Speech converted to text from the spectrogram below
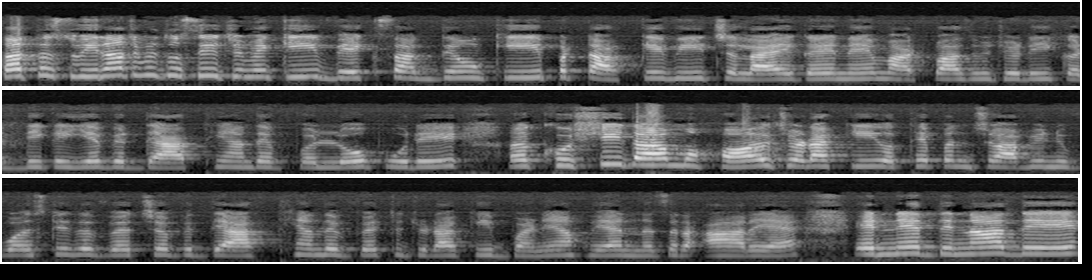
ਤਾਂ ਤਸਵੀਰਾਂ 'ਚ ਵੀ ਤੁਸੀਂ ਜਿਵੇਂ ਕਿ ਵੇਖ ਸਕਦੇ ਹੋ ਕਿ ਪਟਾਕੇ ਵੀ ਚਲਾਏ ਗਏ ਨੇ ਮਾਰਚ ਪਾਸ ਵਿੱਚ ਜਿਹੜੀ ਕੱਢੀ ਗਈ ਹੈ, ਵਿਦਿਆਰਥੀਆਂ ਦੇ ਵੱਲੋਂ ਪੂਰੇ ਖੁਸ਼ੀ ਦਾ ਮਾਹੌਲ ਜਿਹੜਾ ਕਿ ਉੱਥੇ ਪੰਜਾਬ ਯੂਨੀਵਰਸਿਟੀ ਦੇ ਵਿੱਚ ਵਿਦਿਆਰਥੀਆਂ ਦੇ ਵਿੱਚ ਜਿਹੜਾ ਕਿ ਬਣਿਆ ਹੋਇਆ ਨਜ਼ਰ ਆ ਰਿਹਾ ਹੈ। ਇੰਨੇ ਦਿਨਾਂ ਦੇ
